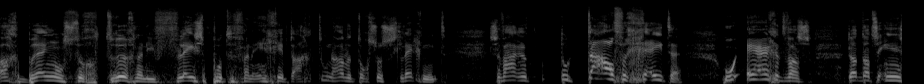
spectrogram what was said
Ach, breng ons toch terug naar die vleespotten van Egypte. Ach, toen hadden we het toch zo slecht niet. Ze waren totaal vergeten hoe erg het was dat, dat ze in,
